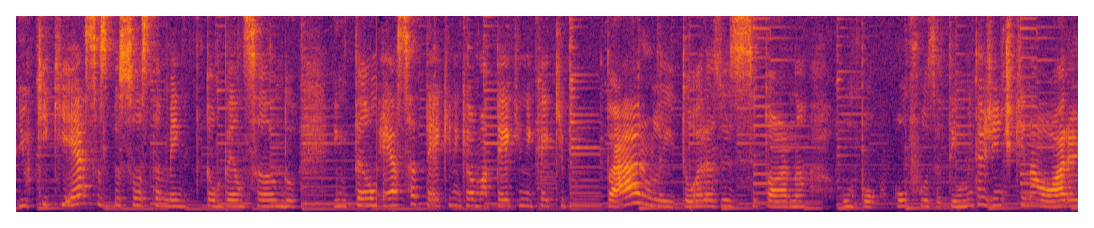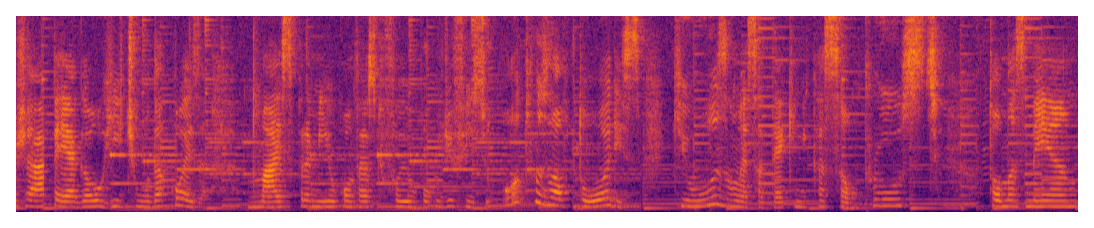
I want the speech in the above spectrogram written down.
e o que que essas pessoas também estão pensando. Então, essa técnica é uma técnica que para o leitor às vezes se torna um pouco confusa. Tem muita gente que na hora já pega o ritmo da coisa, mas para mim eu confesso que foi um pouco difícil. Outros autores que usam essa técnica são Proust, Thomas Mann.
